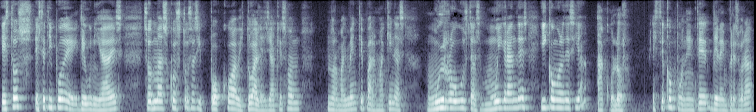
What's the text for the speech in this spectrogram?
Estos, este tipo de, de unidades son más costosas y poco habituales, ya que son normalmente para máquinas muy robustas, muy grandes y como les decía, a color. Este componente de la impresora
